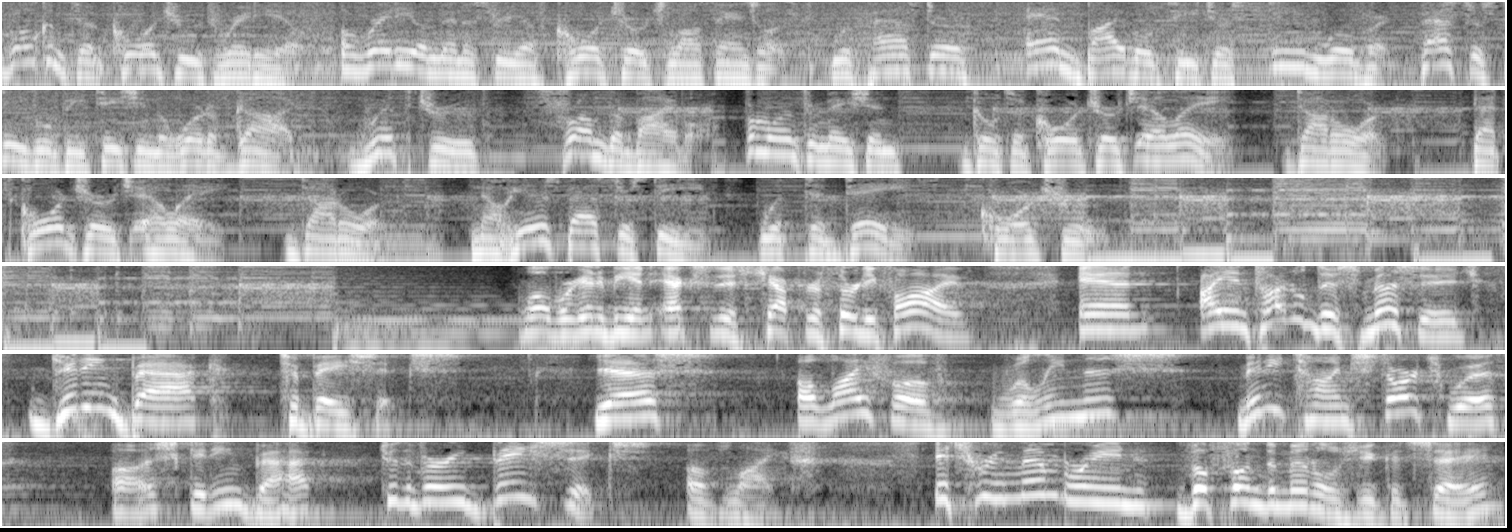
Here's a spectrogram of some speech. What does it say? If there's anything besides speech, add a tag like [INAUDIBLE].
Welcome to Core Truth Radio, a radio ministry of Core Church Los Angeles with pastor and Bible teacher Steve Wilburn. Pastor Steve will be teaching the Word of God with truth from the Bible. For more information, go to corechurchla.org. That's corechurchla.org. Now here's Pastor Steve with today's Core Truth. Well, we're going to be in Exodus chapter 35, and I entitled this message, Getting Back to Basics. Yes, a life of willingness many times starts with us getting back to the very basics of life. It's remembering the fundamentals, you could say.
